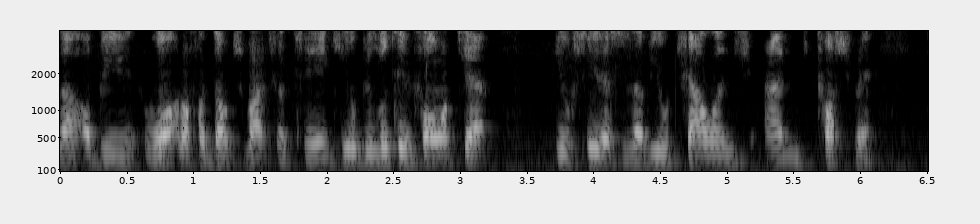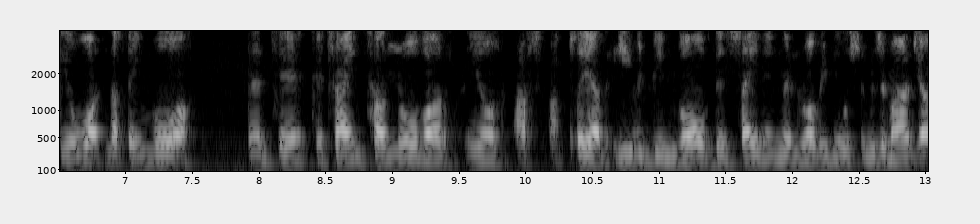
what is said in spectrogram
that'll be water off a duck's back for Craig. He'll be looking forward to it. He'll see this as a real challenge, and trust me, he'll want nothing more than to, to try and turn over, you know, a, a player that he would be involved in signing when Robbie Neilson was the manager,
